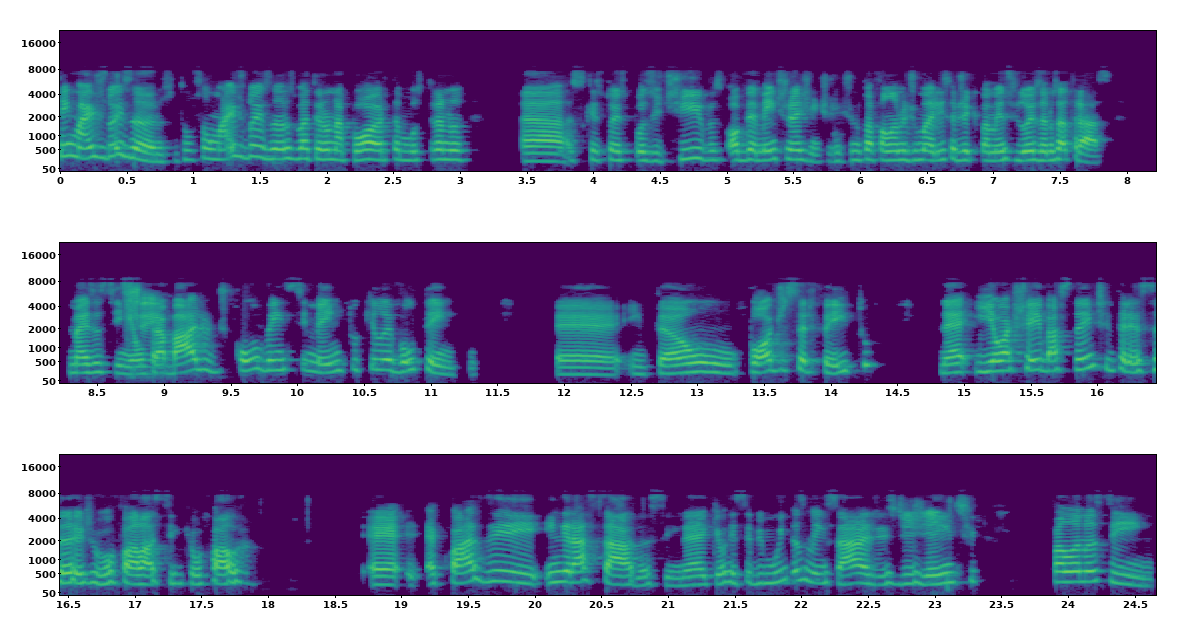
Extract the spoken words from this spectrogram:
tem mais de dois anos. Então, são mais de dois anos batendo na porta, mostrando uh, as questões positivas. Obviamente, né, gente? A gente não está falando de uma lista de equipamentos de dois anos atrás. Mas, assim, é um Sim. trabalho de convencimento que levou tempo. É, então, pode ser feito, né? E eu achei bastante interessante, eu vou falar assim, que eu falo é, é quase engraçado, assim, né? Que eu recebi muitas mensagens de gente falando assim:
